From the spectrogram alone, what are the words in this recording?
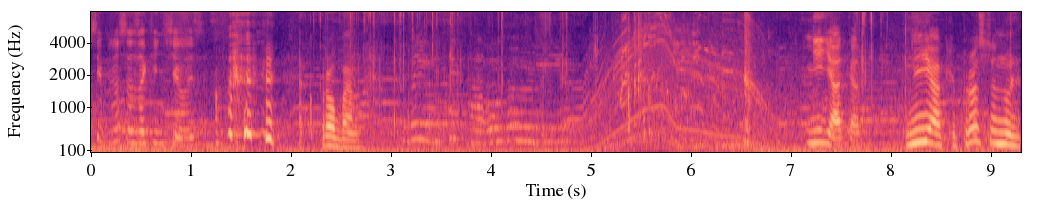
всі плюси закінчились. Так, пробуємо. Ніяке. Ніяке, просто нуль.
